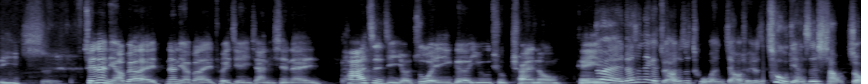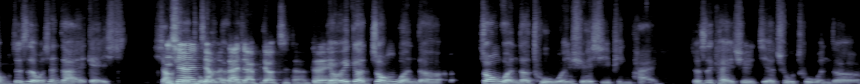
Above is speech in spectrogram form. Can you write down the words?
力。是，所以那你要不要来？那你要不要来推荐一下？你现在他自己有做一个 YouTube channel，可以？对，但是那个主要就是图文教学，就是触点是小众，就是我现在给你现在讲的大家比较值得。对，有一个中文的中文的土文学习平台，就是可以去接触土文的。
